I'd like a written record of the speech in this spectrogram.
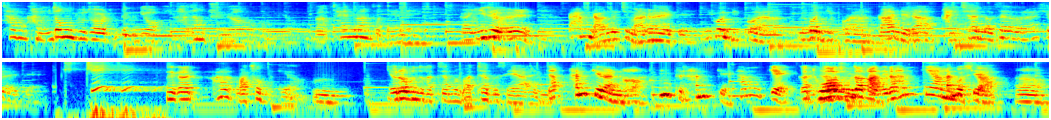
참 감정 조절 능력이 가장 중요한 것 같아요. 그러니까 살면서 내내. 그러니까 일을 딱 나누지 말아야 돼. 이건 네 거야, 이건 네 거야가 아니라 같이 한다고 생각을 하셔야 돼. 제가 한 맞춰볼게요. 음. 여러분도 같이 한번 맞춰보세요. 알죠? 함께라는 어. 거야. 힌트를 함께. 함께. 그러니까 네, 도와준다가. 아니라 함께하는 함께. 것이다. 어.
